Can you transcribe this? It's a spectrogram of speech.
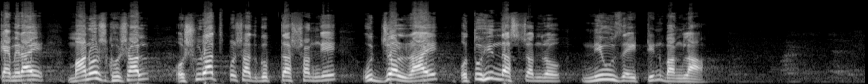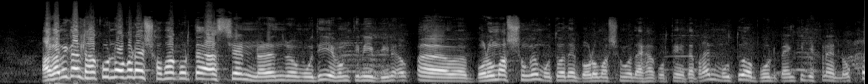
ক্যামেরায় মানস ঘোষাল ও সুরাজ প্রসাদ গুপ্তার সঙ্গে উজ্জ্বল রায় ও তুহিন দাসচন্দ্র নিউজ এইটিন বাংলা। আগামীকাল ঠাকুরনগরে সভা করতে আসছেন নরেন্দ্র মোদী এবং তিনি বড়মার সঙ্গে, মতুয়াদের বড়মার সঙ্গে দেখা করতে যেতে পারেন মতুয়া ভোট ব্যাংকে যেখানে লক্ষ্য,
